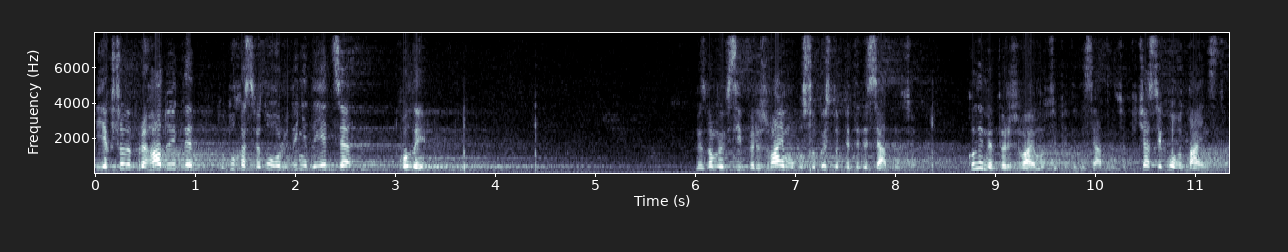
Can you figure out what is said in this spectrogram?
І якщо ви пригадуєте, то Духа Святого людині дається коли? Ми з вами всі переживаємо особисто П'ятидесятницю. Коли ми переживаємо цю П'ятидесятницю? Під час якого таїнства?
